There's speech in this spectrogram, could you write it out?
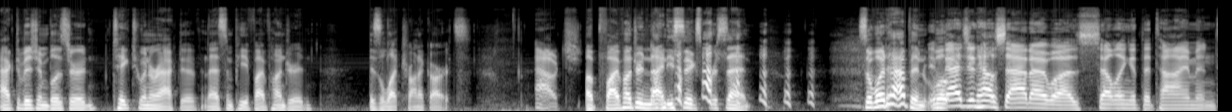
Activision Blizzard, Take Two Interactive, and the S&P 500 is Electronic Arts, Ouch. up 596 percent. So what happened? Well, Imagine how sad I was selling at the time, and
